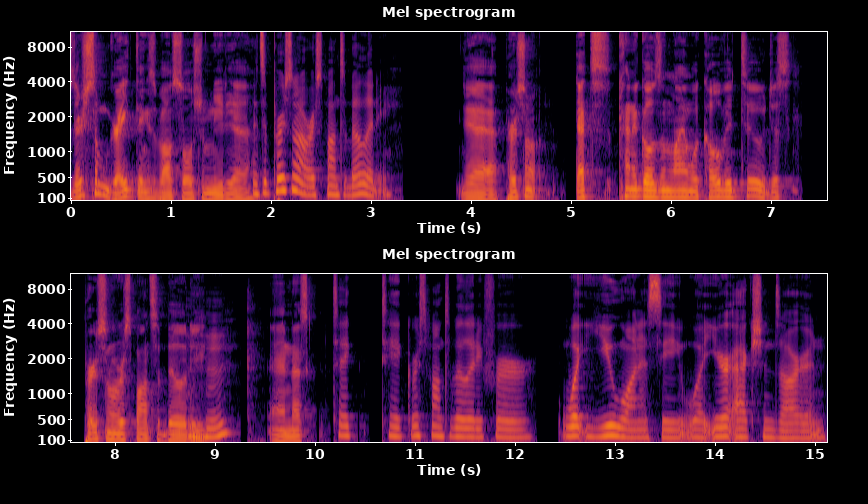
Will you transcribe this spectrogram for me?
There's some great things about social media. it's a personal responsibility Yeah, personal. That's kind of goes in line with COVID too. Just personal responsibility, hmm and that's take take responsibility for what you want to see what your actions are and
